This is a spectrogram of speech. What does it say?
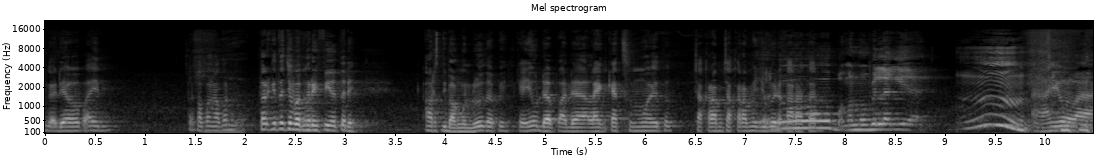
Nggak diapa-apain. Ntar Kapan-kapan. Ntar kita coba nge-review itu deh. Harus dibangun dulu tapi kayaknya udah pada lengket semua itu. Cakram-cakramnya juga udah karatan. Aduh, bangun mobil lagi ya. Hmm. Ayolah.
